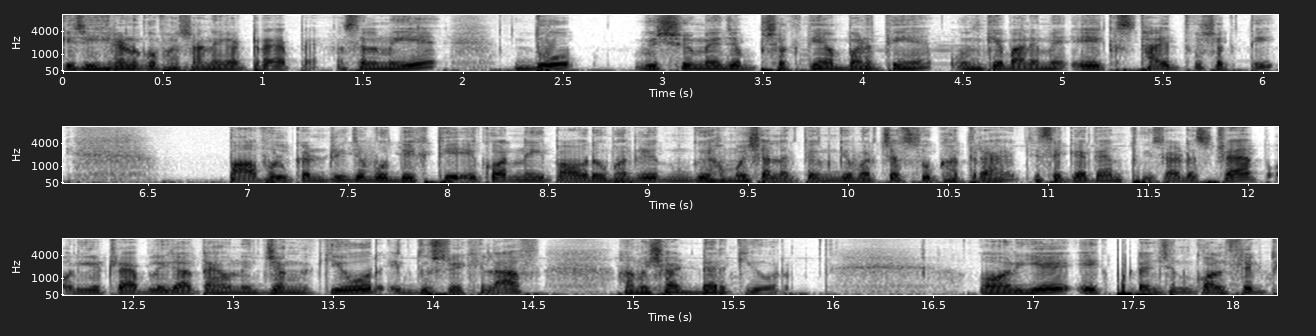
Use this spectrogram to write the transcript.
किसी हिरण को फंसाने का ट्रैप है। असल में ये दो विश्व में जब शक्तियाँ बढ़ती हैं, उनके बारे में एक स्थायित्व शक्ति पावरफुल कंट्री जब वो देखती है, एक और नई पावर उभर रही है तो उनको हमेशा लगता है उनके वर्चस्व खतरा है, जिसे कहते हैं थ्री साइड स्ट्रैप और ये ट्रैप ले जाता है उन्हें जंग की ओर, एक दूसरे के खिलाफ हमेशा डर की ओर। और ये एक पोटेंशियल कॉन्फ्लिक्ट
